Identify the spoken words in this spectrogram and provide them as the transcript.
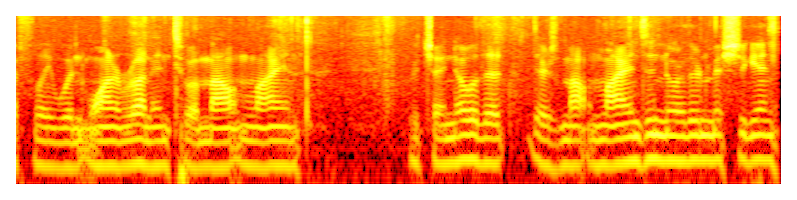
Definitely wouldn't want to run into a mountain lion, which I know that there's mountain lions in northern Michigan.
